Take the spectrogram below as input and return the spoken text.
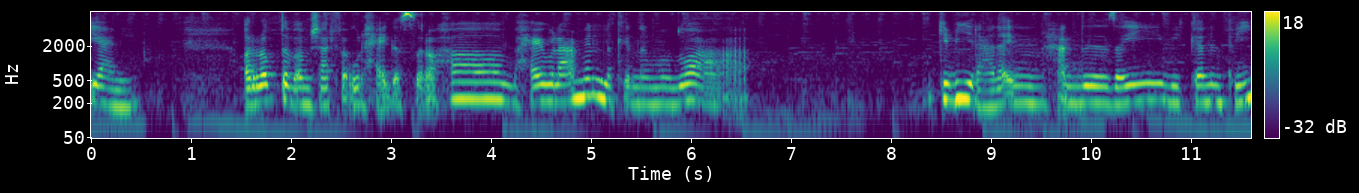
يعني قربت أبقى مش عارفة أقول حاجة الصراحة. بحاول أعمل لكن الموضوع كبير على إن حد زي بيتكلم فيه.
